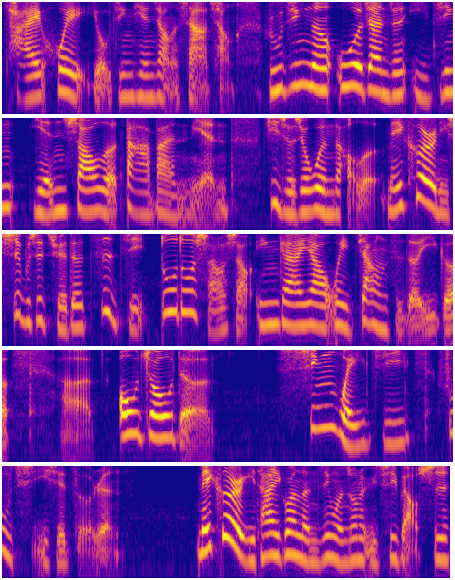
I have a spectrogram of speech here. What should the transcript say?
才会有今天这样的下场。如今呢，乌俄战争已经延烧了大半年。记者就问到了梅克尔：“你是不是觉得自己多多少少应该要为这样子的一个呃欧洲的新危机负起一些责任？”梅克尔以他一贯冷静稳重的语气表示，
